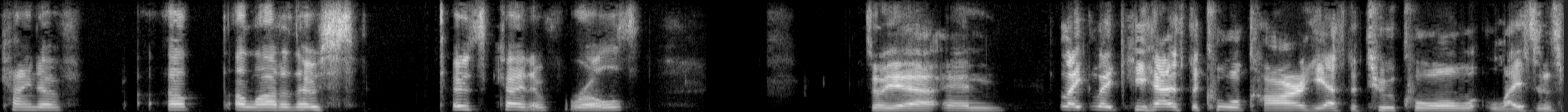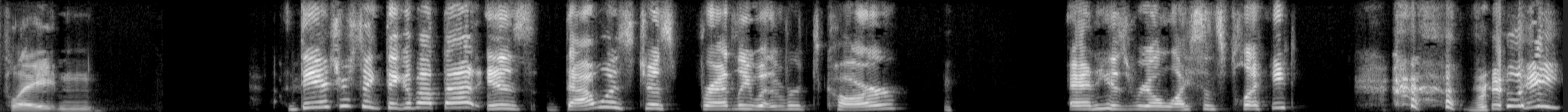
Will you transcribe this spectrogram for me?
kind of a, a lot of those those kind of roles. So yeah, and like like he has the cool car, he has the too cool license plate, and The interesting thing about that is that was just Bradley Whitford's car and his real license plate. really,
